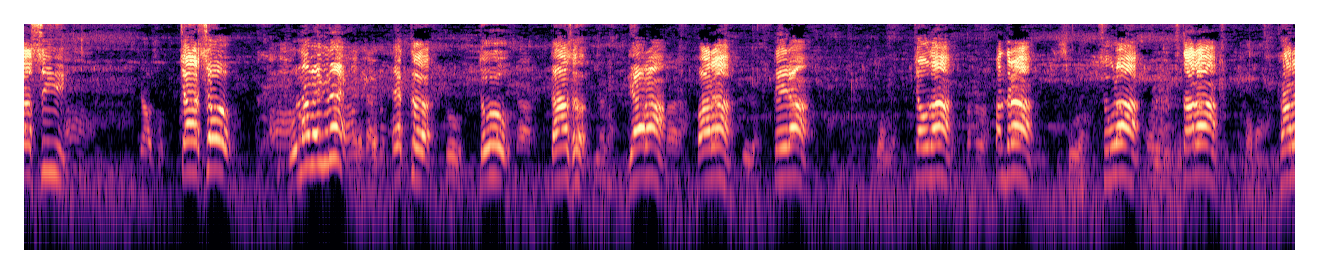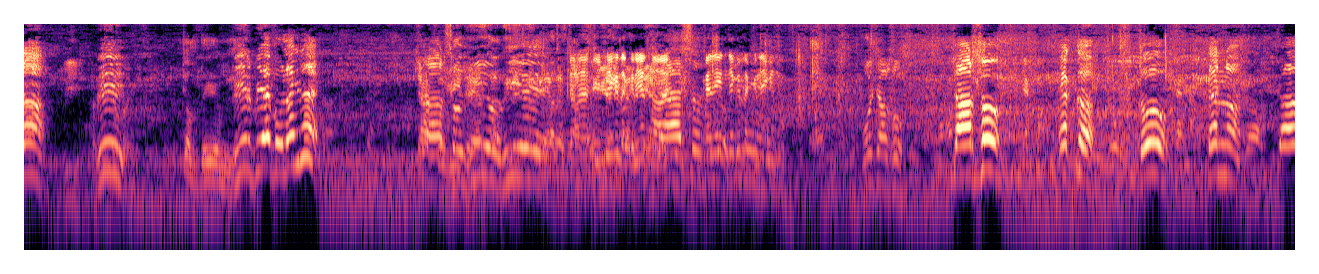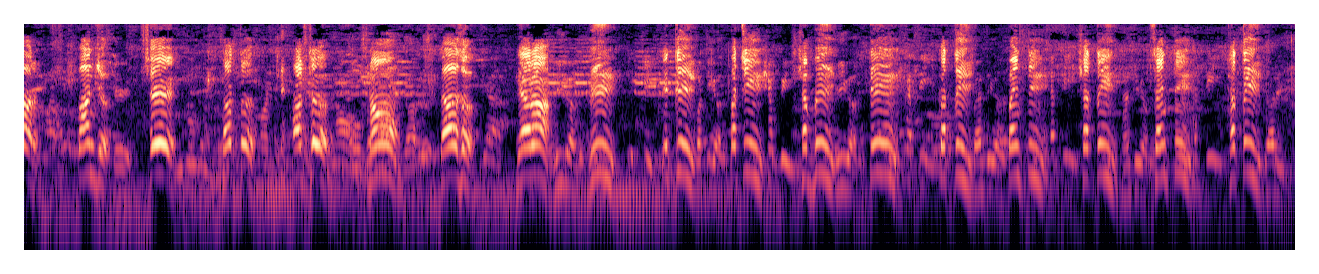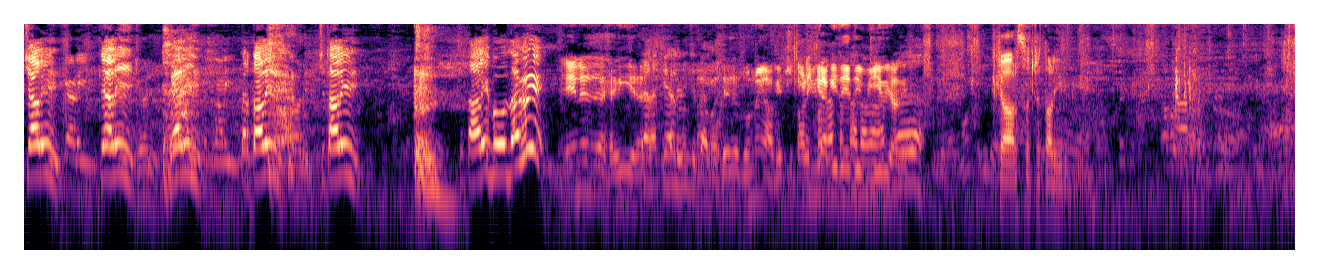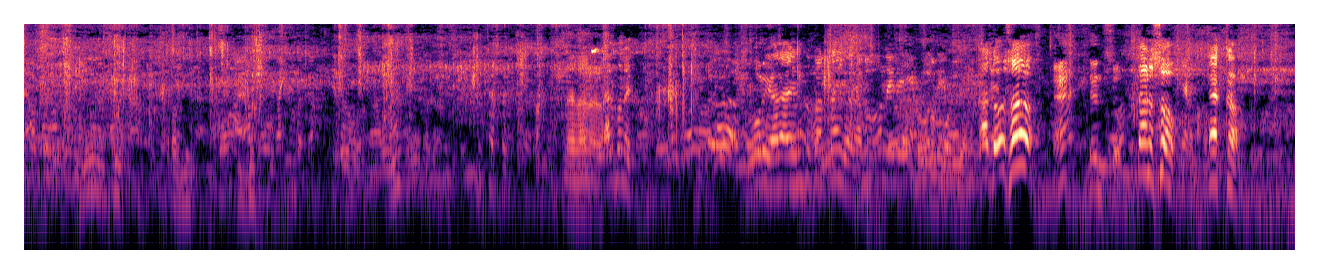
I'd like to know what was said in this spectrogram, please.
83 400 ਬੋਲਣਾ ਬਈ ਕਿ ਨਾ 1 2 10 11 12 13 14 15 16 17 18 20 ਚਲਦੇ ਆ ਵੀ 20 ਰੁਪਏ ਬੋਲਾਂਗੇ ਨਾ 420 ਹੋ ਗਈ ਏ। ਇੰਨੇ ਕਿ ਲੱਗਣੇ ਆ ਖਾਣ ਕਹਿੰਦੇ ਇੰਨੇ ਕਿ ਲੱਗਣੇ ਆ ਬੋਲ 400 400 1 2 3 4 5 6 7 8 9 10 11 20 21 25 26 30 31 35 36 37 38 40 41 42 43 44 44 ਬੋਲਦਾ ਕੋਈ? ਇਹਨੇ ਤਾਂ ਹੈਗੀ ਹੈ। ਚੱਲ ਕਿਹੜੀ ਨਹੀਂ ਜਿੱਤਾ ਬਸੇ ਦੇ ਦੋਨੇ ਆ ਗਏ 44 ਵੀ ਆ ਗਈ ਤੇ ਇਹਦੀ 20 ਵੀ ਆ ਗਈ। 444 ਰੁਪਏ। ਨਾ ਨਾ ਨਾ ਚੱਲ ਬੋਲੇ। ਬੋਲ ਯਾਰ ਇਹਨੂੰ ਤਾਂ ਕਰਦਾ ਹੀ ਯਾਰ। ਆ 200 ਹੈ? 300 300 1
